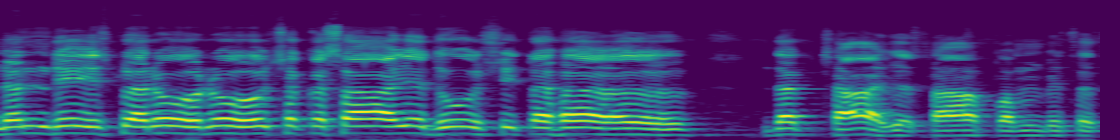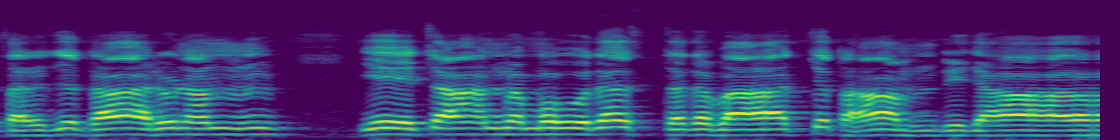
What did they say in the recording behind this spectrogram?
नंदेश्वरो रोषकसाय दूषित। दक्षाय शापम विसर्ज दारुणम ये चान्मोदस्तदवाच्यताम द्विजा।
